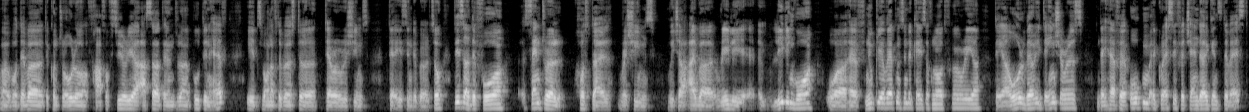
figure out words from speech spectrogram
Uh, whatever the control of half of Syria, Assad and uh, Putin have, it's one of the worst uh, terror regimes there is in the world. So these are the four central hostile regimes which are either really uh, leading war or have nuclear weapons in the case of North Korea. They are all very dangerous. They have an open, aggressive agenda against the West,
